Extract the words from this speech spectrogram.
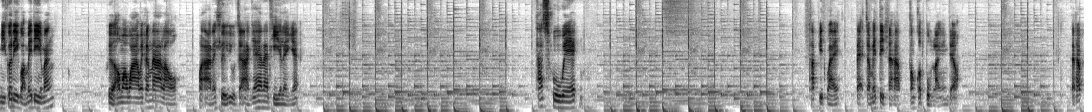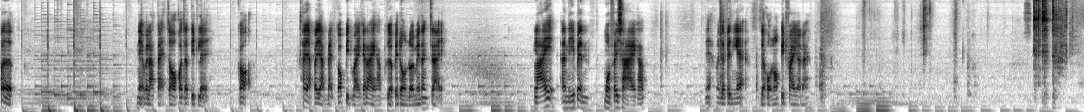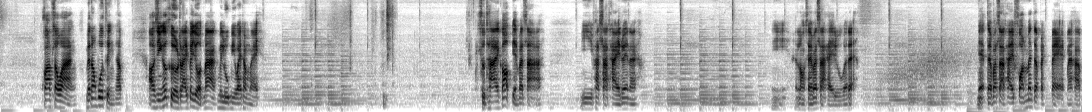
มีก็ดีกว่าไม่ดีมั้งเผื่อเอามาวางไว้ข้างหน้าเรา ว่าอ่านหนังสืออยู่จะอ่านแค่5นาทีอะไรเงี้ย Touch to Wake ถ้าปิดไว้ แต่จะไม่ติดนะครับ ต้องกดปุ่มหลังอย่างเดียว แต่ถ้าเปิด เนี่ยเวลาแตะจอก็จะติดเลย ก็ถ้าอยากประหยัดแบตก็ปิดไว้ก็ได้ครับเผื่อไปโดนโดยไม่ตั้งใจไลท์อันนี้เป็นโหมดไฟฉายครับ เนี่ยมันจะเป็นอย่างเงี้ย เดี๋ยวผมลองปิดไฟก่อนนะ ความสว่างไม่ต้องพูดถึงครับ เอาจริงก็คือไร้ประโยชน์มาก ไม่รู้มีไว้ทำไม สุดท้ายก็เปลี่ยนภาษา มีภาษาไทยด้วยนะ นี่ลองใช้ภาษาไทยดูก็ได้ เนี่ยแต่ภาษาไทยฟอนต์มันจะแปลกๆนะครับ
